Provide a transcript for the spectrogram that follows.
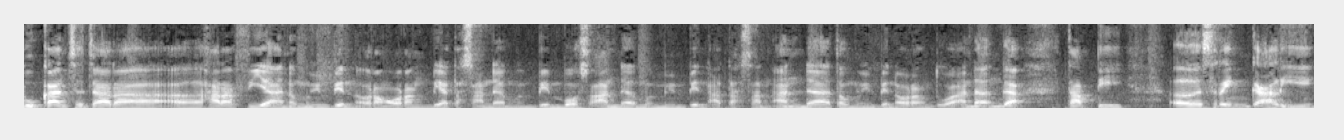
bukan secara uh, harafiah Anda memimpin orang-orang di atas Anda, memimpin bos Anda, memimpin atasan Anda atau memimpin orang tua Anda, enggak. Tapi uh, sering kali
